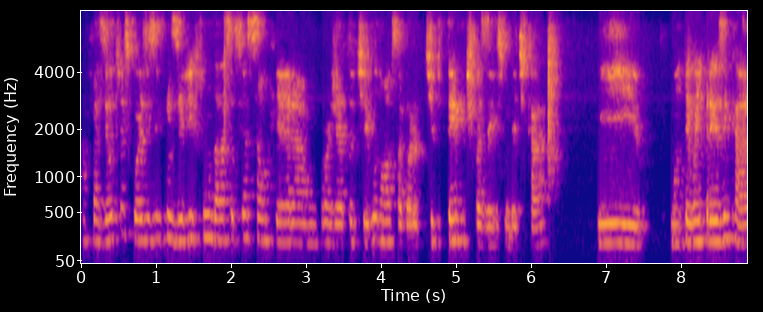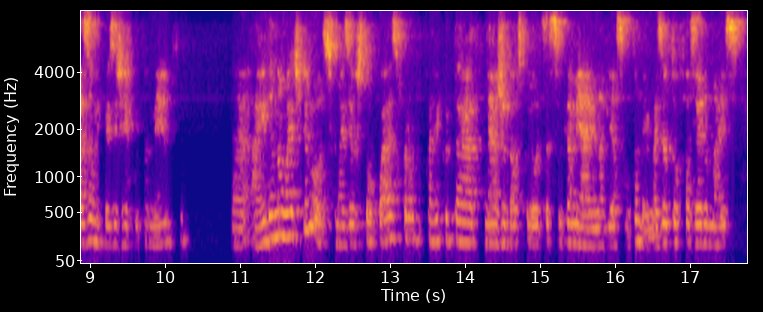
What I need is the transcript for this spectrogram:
a fazer outras coisas, inclusive fundar a associação, que era um projeto antigo nosso. Agora eu tive tempo de fazer isso, me dedicar. E montei uma empresa em casa, uma empresa de recrutamento. Uh, ainda não é de pilotos, mas eu estou quase pronto para recrutar, né, ajudar os pilotos a se encaminharem na aviação também. Mas eu estou fazendo mais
